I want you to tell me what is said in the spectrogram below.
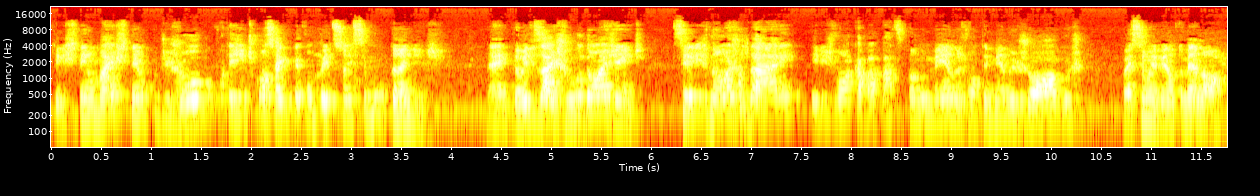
que eles tenham mais tempo de jogo, porque a gente consegue ter competições simultâneas. Né? Então, eles ajudam a gente. Se eles não ajudarem, eles vão acabar participando menos, vão ter menos jogos, vai ser um evento menor.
